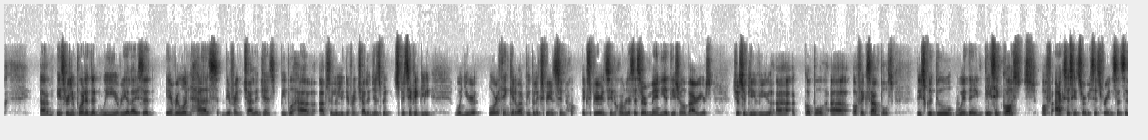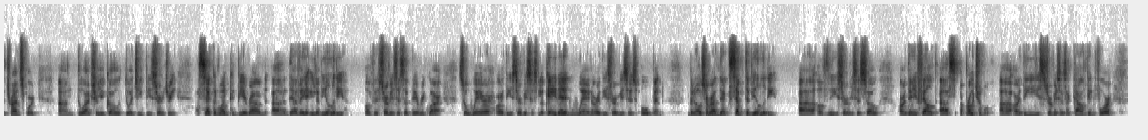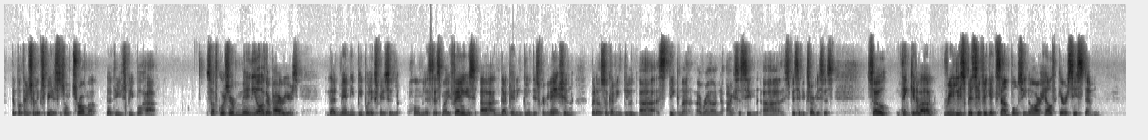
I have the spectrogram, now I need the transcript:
um, it's really important that we realize that everyone has different challenges. People have absolutely different challenges, but specifically when you're or thinking about people experiencing experiencing homelessness, there are many additional barriers. Just to give you uh, a couple uh, of examples, this could do with the implicit costs of accessing services, for instance, the transport um, to actually go to a GP surgery. A second one could be around uh, the availability of the services that they require. So where are these services located? When are these services open? But also around the acceptability uh, of these services. So are they felt as approachable? Uh, are these services accounting for the potential experiences of trauma that these people have? So of course, there are many other barriers that many people experiencing homelessness might face, uh, and that can include discrimination, but also can include uh, stigma around accessing uh, specific services. So, thinking about really specific examples in our healthcare system,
